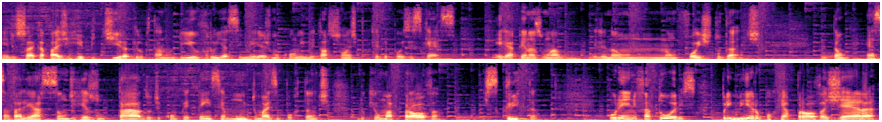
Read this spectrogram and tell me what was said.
Ele só é capaz de repetir aquilo que está no livro e a si mesmo com limitações, porque depois esquece. Ele é apenas um aluno, ele não, não foi estudante. Então, essa avaliação de resultado de competência é muito mais importante do que uma prova escrita por N fatores. Primeiro, porque a prova gera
